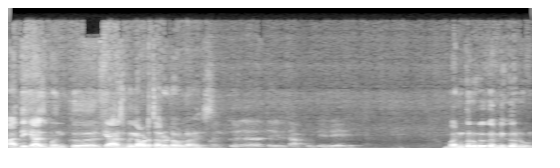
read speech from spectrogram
आधी गॅस बंद कर. गॅस बघ एवढा चालू ठेवला आहेस? बंद कर जरा तेल टाकू दे रे. बंद करू का कमी करू?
